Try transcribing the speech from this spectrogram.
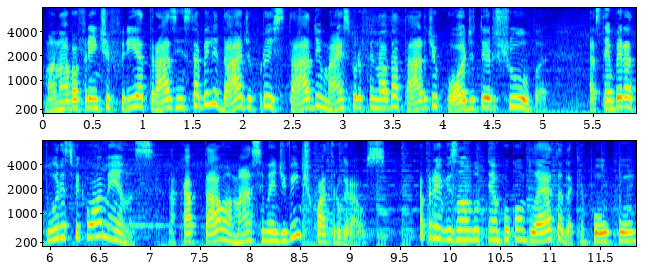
Uma nova frente fria traz instabilidade para o estado e mais para o final da tarde pode ter chuva. As temperaturas ficam amenas. Na capital, a máxima é de 24 graus. A previsão do tempo completa daqui a pouco.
